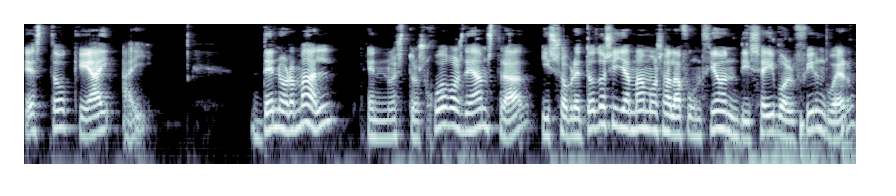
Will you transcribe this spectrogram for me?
esto que hay ahí. De normal, en nuestros juegos de Amstrad, y sobre todo si llamamos a la función disable firmware,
